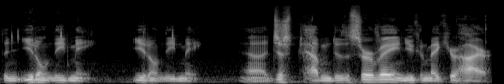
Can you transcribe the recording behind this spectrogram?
then you don't need me. You don't need me. Uh, just have them do the survey, and you can make your hire.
